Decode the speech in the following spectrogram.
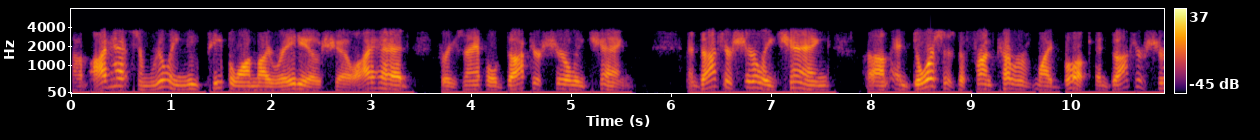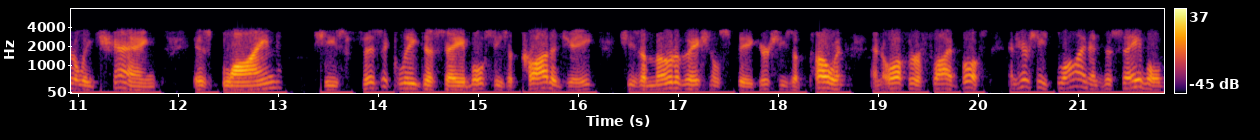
um, I've had some really neat people on my radio show. I had for example, Dr. Shirley Cheng. And Dr. Shirley Cheng um, endorses the front cover of my book. And Dr. Shirley Cheng is blind. She's physically disabled. She's a prodigy. She's a motivational speaker. She's a poet and author of five books. And here she's blind and disabled.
